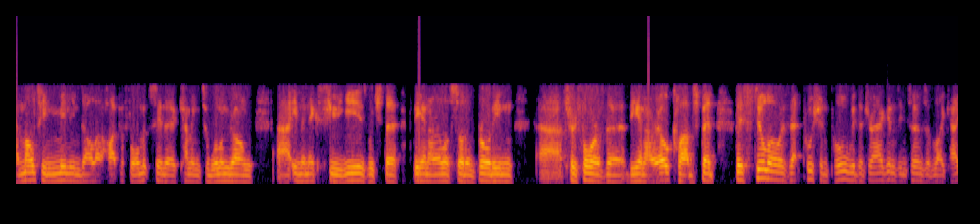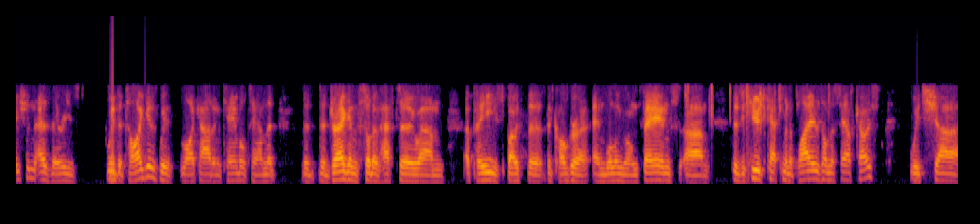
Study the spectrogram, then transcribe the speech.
a multi-million dollar high performance centre coming to Wollongong uh, in the next few years, which the, the NRL have sort of brought in uh, through four of the, the NRL clubs. But there's still always that push and pull with the Dragons in terms of location, as there is with the Tigers, with Leichhardt and Campbelltown, that the, the Dragons sort of have to um, appease both the, the Kogarah and Wollongong fans. Um, there's a huge catchment of players on the south coast, which uh,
